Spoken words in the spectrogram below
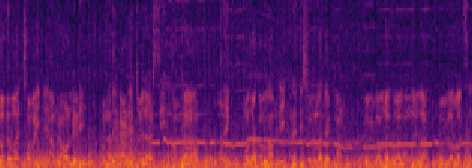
ধন্যবাদ সবাইকে, আমরা অলরেডি আমাদের গাড়ি চলে আসছি। আমরা অনেক মজা করলাম, এখানে দৃশ্যগুলো দেখলাম। খুবই ভালো লাগল, আলহামদুলিল্লাহ, খুবই ভালো লাগছে।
